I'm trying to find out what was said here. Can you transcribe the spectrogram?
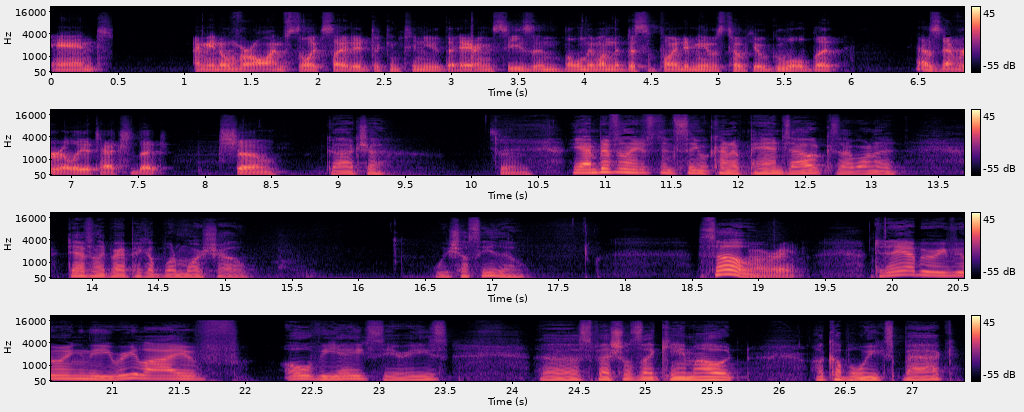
and I mean overall, I'm still excited to continue the airing season. The only one that disappointed me was Tokyo Ghoul, but I was never really attached to that show. Gotcha. So Yeah, I'm definitely interested in seeing what kind of pans out because I want to definitely probably pick up one more show. We shall see, though. So, all right, today I'll be reviewing the Re-Life OVA series uh, specials that came out a couple weeks back.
